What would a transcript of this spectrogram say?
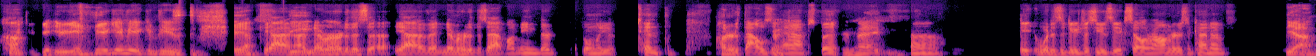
Huh. You're, you're, getting me confused. Yeah. Yeah, The- I've never heard of this. Uh, yeah, I've never heard of this app. I mean, there are only 10, 100,000 apps, but Right. uh, it, what does it do? Just use the accelerometers to kind of. Yeah.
